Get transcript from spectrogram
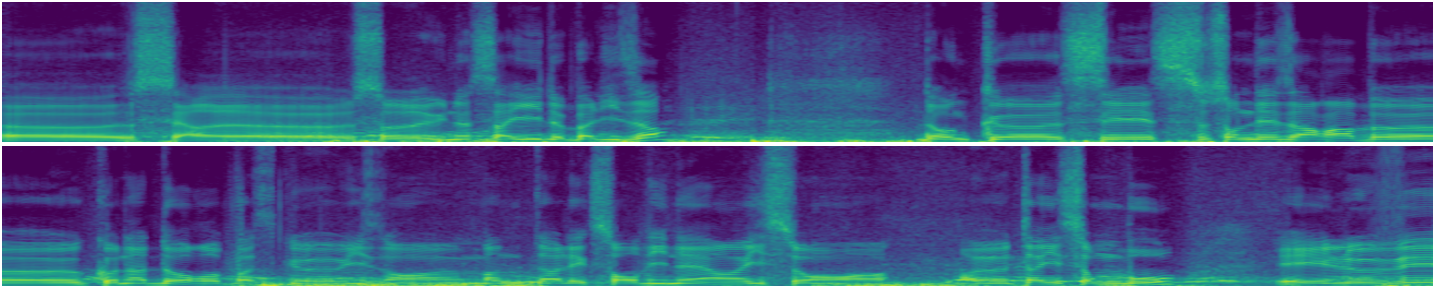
une saillie de Baliza. Donc ce sont des Arabes qu'on adore parce qu'ils ont un mental extraordinaire, ils sont, en même temps ils sont beaux et élevés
